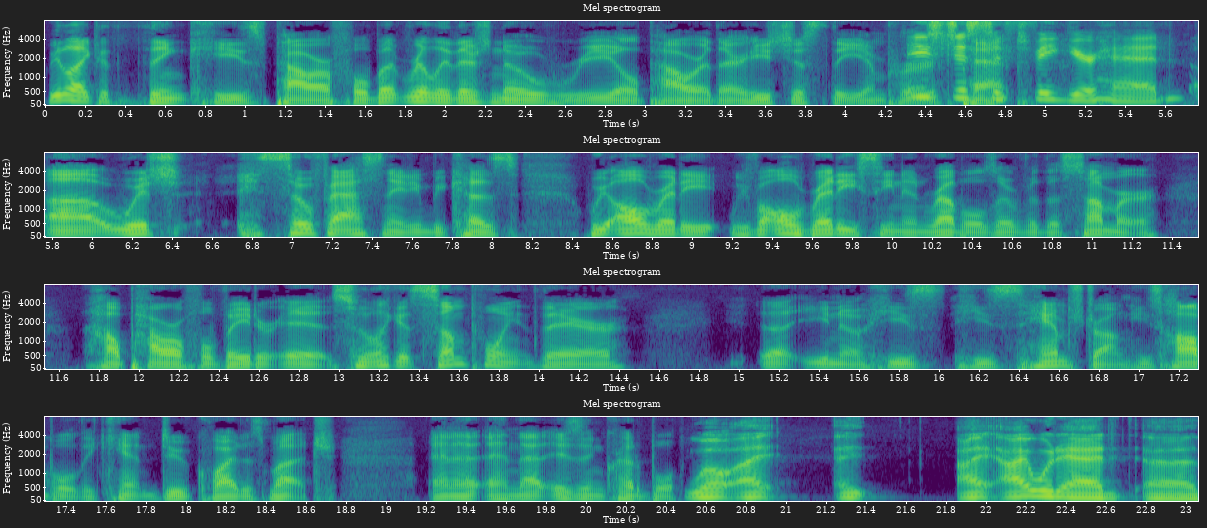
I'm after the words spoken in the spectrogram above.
we like to think he's powerful but really there's no real power there he's just the emperor He's just pet. a figurehead. uh which is so fascinating because we already we've already seen in rebels over the summer how powerful vader is. So like at some point there uh, you know he's he's hamstrung he's hobbled he can't do quite as much. And and that is incredible. Well, I I I would add uh,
